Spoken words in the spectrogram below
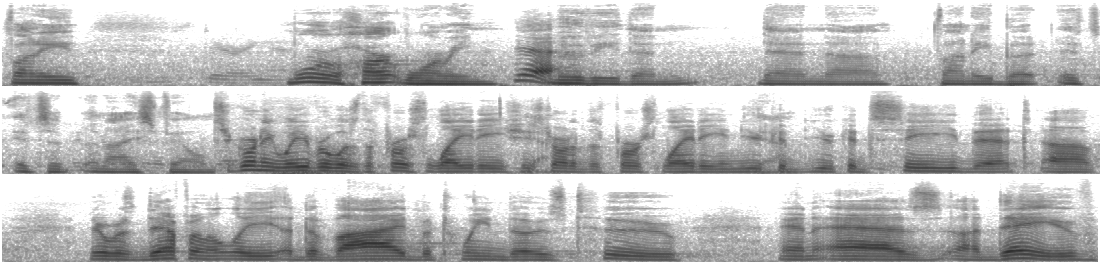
funny, more heartwarming Yeah. movie than than uh, funny, but it's it's a, a nice film. Sigourney Weaver was the first lady. She Yeah. started the first lady, and you Yeah. could you could see that uh, there was definitely a divide between those two. And as uh, Dave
